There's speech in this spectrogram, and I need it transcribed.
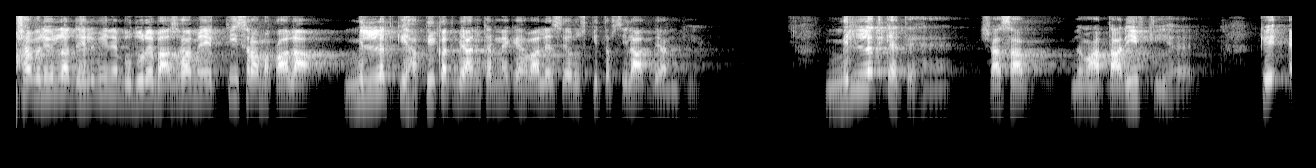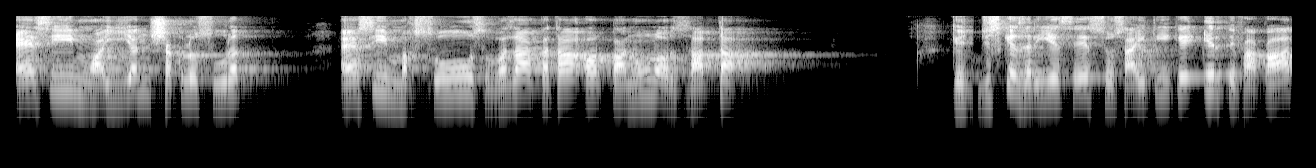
شاہ ولی اللہ دہلوی نے بدور بازگاہ میں ایک تیسرا مقالہ ملت کی حقیقت بیان کرنے کے حوالے سے اور اس کی تفصیلات بیان کی ہیں۔ ملت کہتے ہیں، شاہ صاحب نے وہاں تعریف کی ہے کہ ایسی معین شکل و صورت، ایسی مخصوص وضع کتھا اور قانون اور ضابطہ کہ جس کے ذریعے سے سوسائٹی کے ارتفاقات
